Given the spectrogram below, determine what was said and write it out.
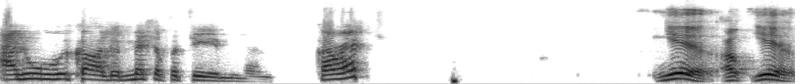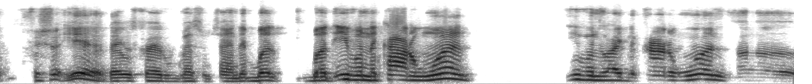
and who we call the Mesopotamians. Correct? Yeah, oh, yeah, for sure. Yeah, they was with China. But but even the Carter one, even like the Carter one, uh,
